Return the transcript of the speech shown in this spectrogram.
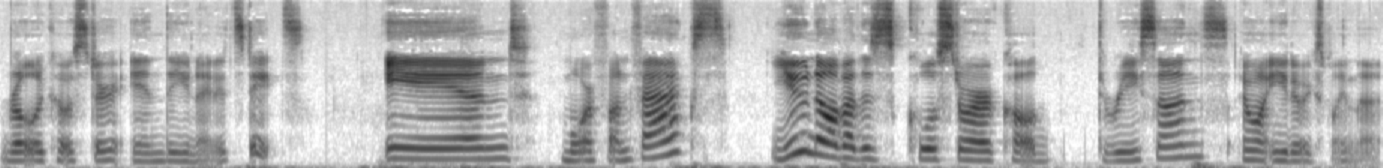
roller coaster in the United States. And more fun facts. You know about this cool store called Three Sons? I want you to explain that.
